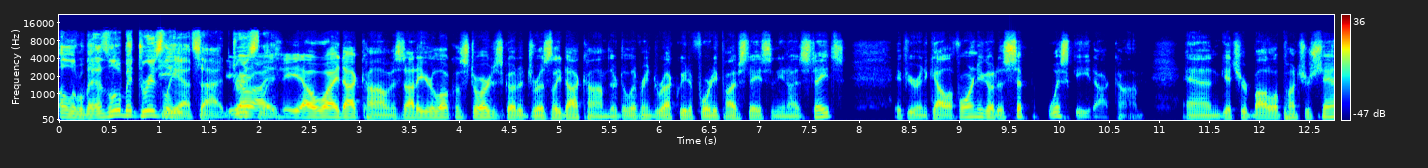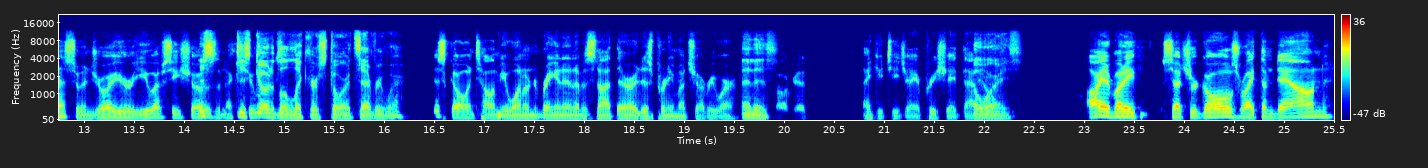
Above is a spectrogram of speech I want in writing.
a little bit. It's a little bit drizzly outside. Drizzly. L-Y.com. If it's not at your local store, just go to drizly.com. They're delivering directly to 45 states in the United States. If you're in California, go to sipwhiskey.com and get your bottle of Puncher's Chance to enjoy your UFC shows just, the next Just go weeks. to the liquor store. It's everywhere. Just go and tell them you want them to bring it in. If it's not there, it is pretty much everywhere. It is. It's all good. Thank you, TJ. I appreciate that. No worries. All right, everybody, set your goals, write them down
